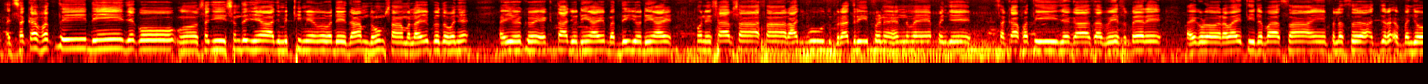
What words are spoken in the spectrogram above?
सकाफ़ती ॾींहुं जेको सॼी सिंध जी अॼु मिठी में वॾे धाम धूम सां मल्हायो पियो थो वञे ऐं इहो हिकु एकता जो ॾींहुं आहे ॿधी जो ॾींहुं आहे उन हिसाब सां असां राजपूत बिरादरी पिणु हिन में पंहिंजे सकाफ़ती जेका असां वेस पहिरे हिकिड़ो रवायती लिबास सां ऐं प्लस अजर पंहिंजो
